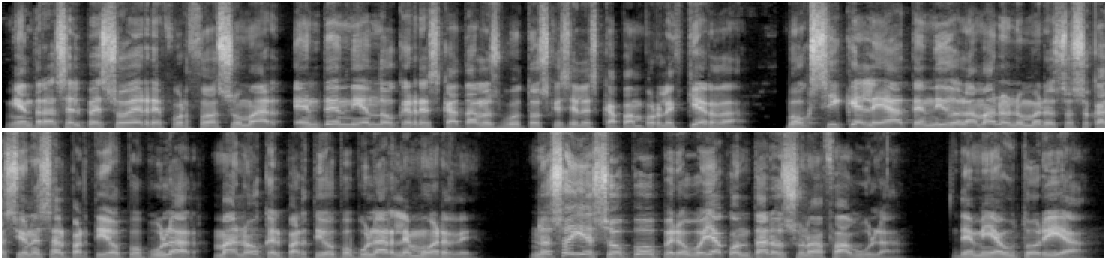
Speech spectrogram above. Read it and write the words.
mientras el PSOE reforzó a Sumar entendiendo que rescata los votos que se le escapan por la izquierda. Vox sí que le ha tendido la mano en numerosas ocasiones al Partido Popular, mano que el Partido Popular le muerde. No soy Esopo, pero voy a contaros una fábula, de mi autoría.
